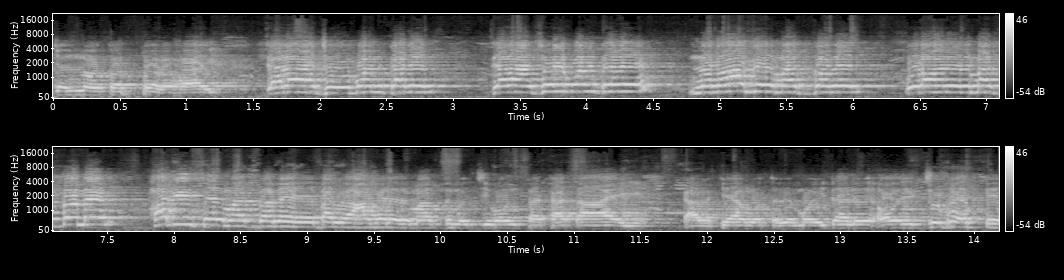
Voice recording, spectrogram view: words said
জন্য তৎপর হয় যারা যৌবন কালে যারা যৌবন কালে নামাজের মাধ্যমে, কোরআনের মাধ্যমে, হাদিসের মাধ্যমে, ভালো আমলের মাধ্যমে জীবনটা কাটায়। কালকে আমাদের ময়দানে ওই যুবককে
